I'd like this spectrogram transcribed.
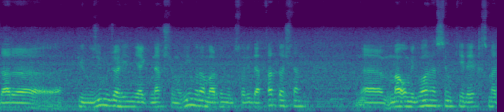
در پیروزی مجاهدین یک نقش مهم را مردم ولسوالی خط داشتن ما امیدوار هستیم که در قسمت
